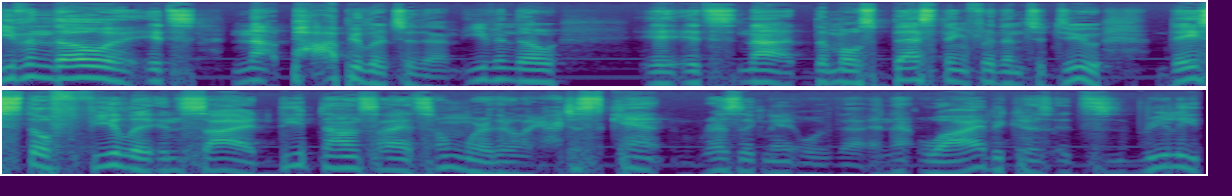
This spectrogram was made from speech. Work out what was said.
Even though it's not popular to them, even though it's not the most best thing for them to do, they still feel it inside, deep down inside somewhere. They're like, I just can't resonate with that. And that, why? Because it's really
